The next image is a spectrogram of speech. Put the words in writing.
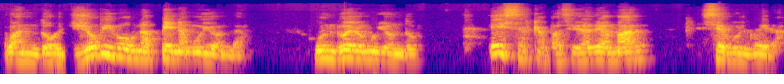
cuando yo vivo una pena muy honda, un duelo muy hondo, esa capacidad de amar se vulnera.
